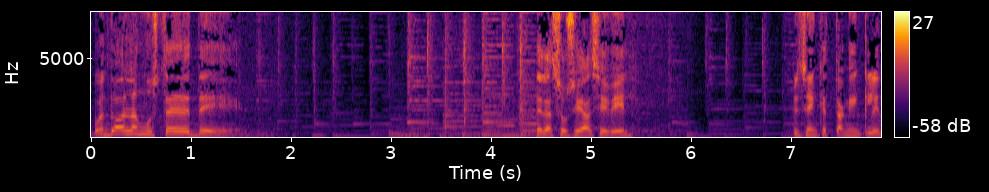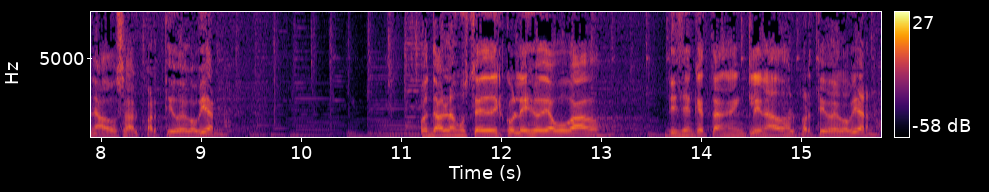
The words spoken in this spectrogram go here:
cuando hablan ustedes de, de la sociedad civil, dicen que están inclinados al partido de gobierno. Cuando hablan ustedes del colegio de abogados, dicen que están inclinados al partido de gobierno.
